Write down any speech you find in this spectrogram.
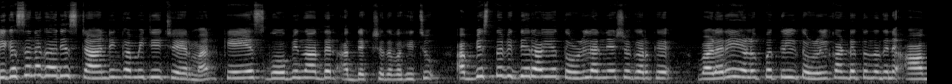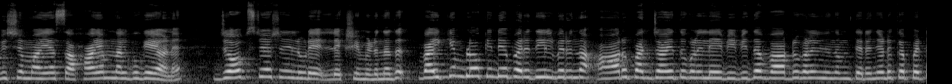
വികസനകാര്യ standing committee chairman K S Gopinathan അധ്യക്ഷത വഹിച്ചു. അഭ്യസ്തവിദ്യരായ തൊഴിലന്വേഷകർക്ക് വളരെ എളുപ്പത്തിൽ തൊഴിൽ കണ്ടെത്തുന്നതിന് ആവശ്യമായ സഹായം നൽകുകയാണ് ജോബ് സ്റ്റേഷനിലൂടെ ലക്ഷ്യമിടുന്നത്. വൈക്കം ബ്ലോക്കിന്റെ പരിധിയിൽ വരുന്ന ആറ് പഞ്ചായത്തുകളിലെ വിവിധ വാർഡുകളിൽ നിന്നും തിരഞ്ഞെടുക്കപ്പെട്ട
